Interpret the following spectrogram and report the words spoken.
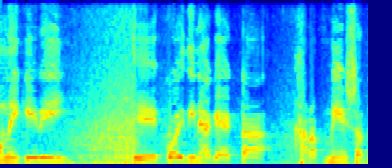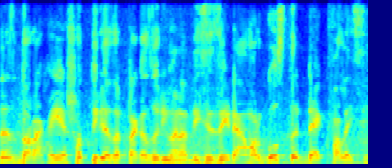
অনেকেরই কয়দিন আগে একটা খারাপ মেয়ের সাথে ধরা খাইয়া সত্তর হাজার টাকা জরিমানা দিছে, যেটা আমার গোস্তের ডেক ফালাইছে।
